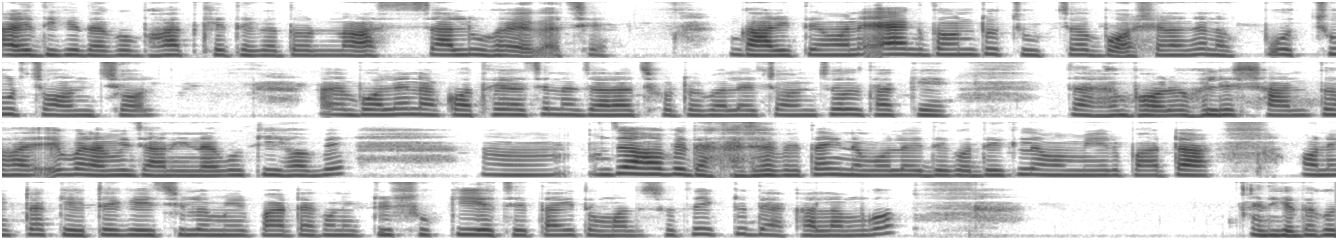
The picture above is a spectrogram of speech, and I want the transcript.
আর এদিকে দেখো ভাত খেতে খেতে ওর নাচ চালু হয়ে গেছে। গাড়িতে মানে একদম তো চুপচাপ বসে না জানো? প্রচুর চঞ্চল। আর বলে না কথায় আছে না, যারা ছোটোবেলায় চঞ্চল থাকে, তারা বড় হলে শান্ত হয়। এবার আমি জানি না গো কী হবে। যা হবে দেখা যাবে, তাই না? বলে দেখো দেখলে আমার মেয়ের পাটা অনেকটা কেটে গিয়েছিল, মেয়ের পাটা এখন একটু শুকিয়েছে, তাই তোমাদের সাথে একটু দেখালাম গো। এদিকে দেখো,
